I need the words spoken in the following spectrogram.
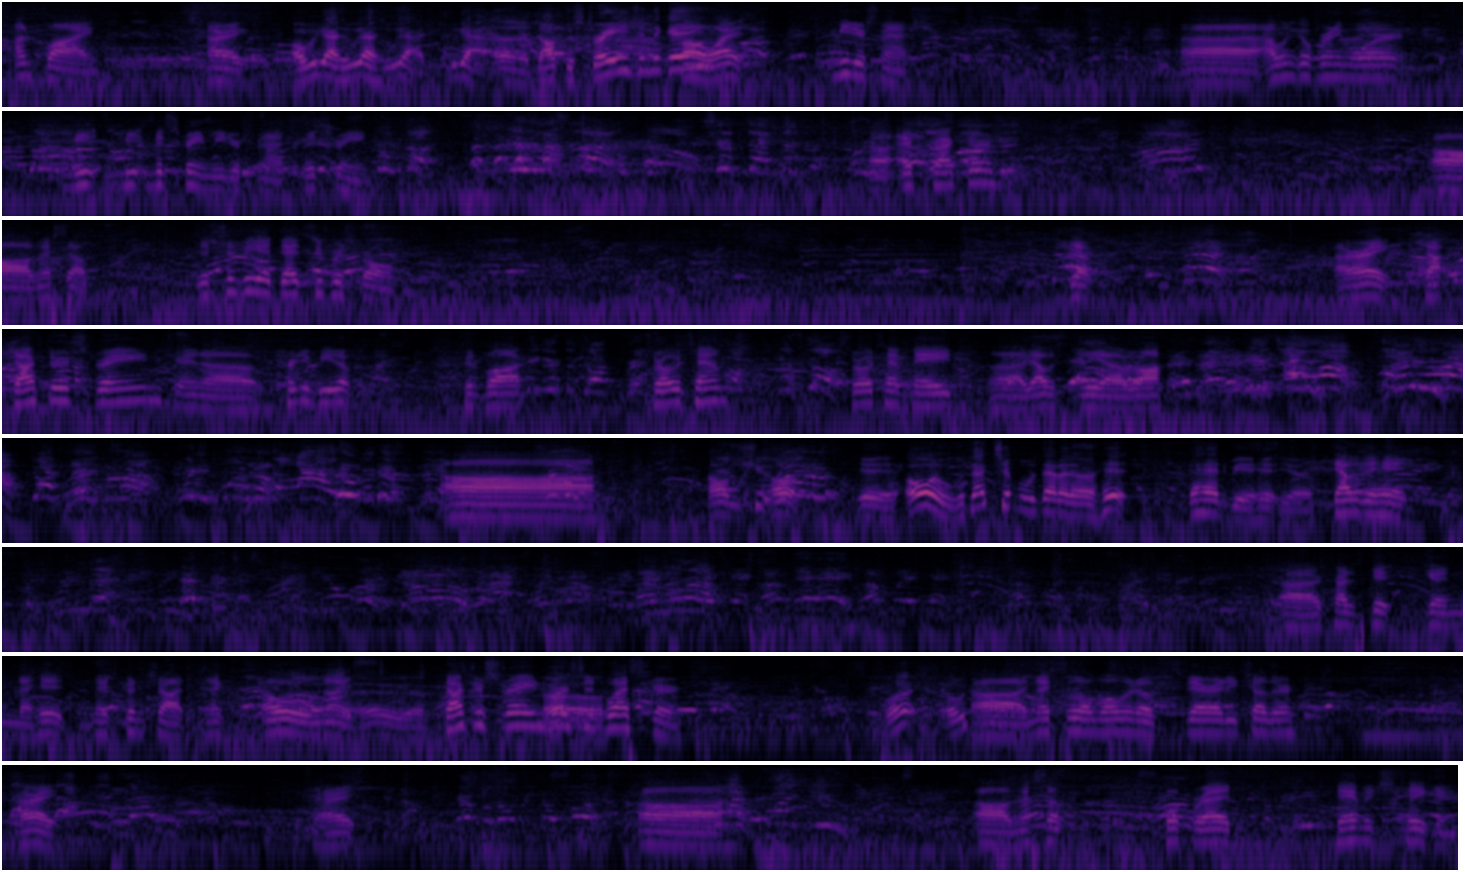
Unfly. All right. oh, we got, we got, we got, we got uh, Doctor Strange in the game. Oh, what? Meteor Smash. Uh, I wouldn't go for any more. Me, me, mid-screen Meteor Smash. Mid-screen. Uh, X Factor. Oh, messed up. This should be a dead Super Skrull. Yep. All right, Doc Doctor Strange and uh, pretty beat up. Good block. Throw attempt. Throw attempt made. Uh, that was the uh, rock. Uh, Oh, oh, yeah. Oh, was that chip or was that a uh, hit? That had to be a hit, yo. that was a hit. Uh, tries to get getting a hit. Nice gunshot. Next, oh, nice. There we go. Doctor Strange versus Uh-oh. Wesker. What? Oh, Uh, nice little moment of stare at each other. All right. All right. Uh, uh, mess up. Book red. Damage taken.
